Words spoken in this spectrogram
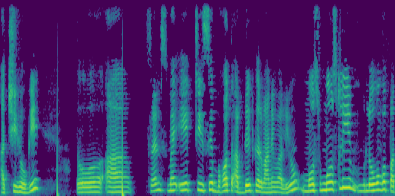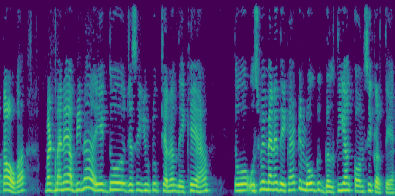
अच्छी होगी। तो फ्रेंड्स uh, मैं एक चीज़ से बहुत अपडेट करवाने वाली हूँ। मोस्ट मोस्टली लोगों को पता होगा बट मैंने अभी ना एक दो जैसे यूट्यूब चैनल देखे हैं। तो उसमें मैंने देखा है कि लोग गलतियाँ कौन सी करते हैं।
